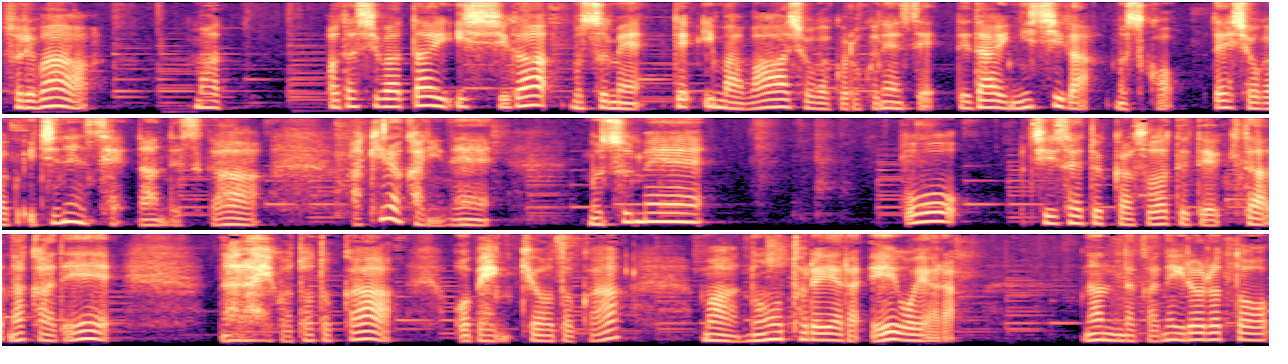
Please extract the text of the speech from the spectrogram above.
それは、まあ、私は第一子が娘で、今は小学6年生で、第二子が息子で、小学1年生なんですが、明らかにね、娘を小さい時から育ててきた中で習い事とかお勉強とかまあ脳トレやら英語やらなんだかねいろいろと、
